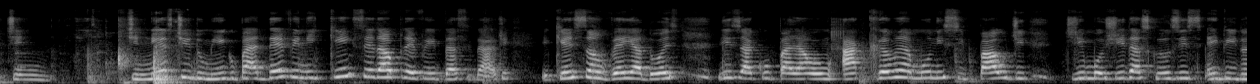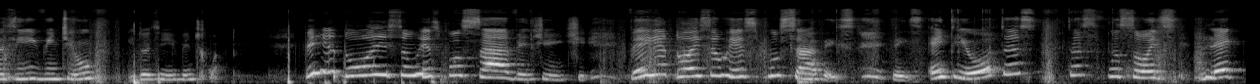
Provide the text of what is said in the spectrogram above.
de, neste domingo para definir quem será o prefeito da cidade e quem são vereadores eles ocuparão a Câmara Municipal de, de Mogi das Cruzes entre 2021 e 2024. Vereadores são responsáveis, gente. Vereadores são responsáveis, entre outras, outras funções legais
